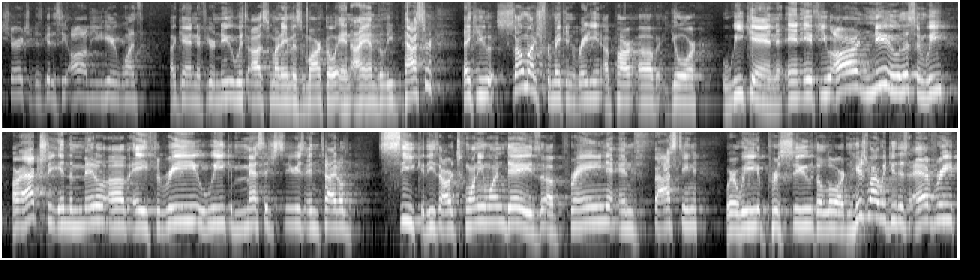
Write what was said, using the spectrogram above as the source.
Church. It is good to see all of you here once again. If you're new with us, my name is Marco and I am the lead pastor. Thank you so much for making Radiant a part of your weekend. And if you are new, listen, we are actually in the middle of a three week message series entitled Seek. These are 21 days of praying and fasting where we pursue the Lord. And here's why we do this every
